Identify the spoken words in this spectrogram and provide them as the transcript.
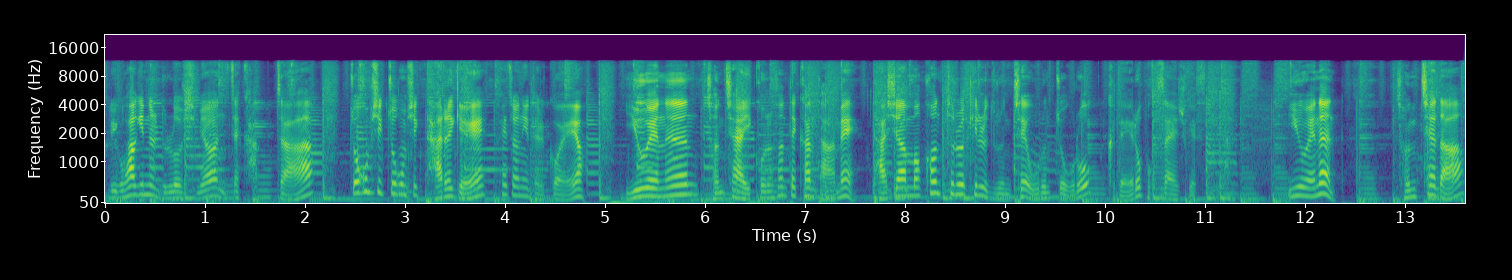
그리고 확인을 눌러주시면 이제 각자 조금씩 조금씩 다르게 회전이 될 거예요. 이후에는 전체 아이콘을 선택한 다음에 다시 한번 컨트롤 키를 누른 채 오른쪽으로 그대로 복사해 주겠습니다. 이후에는 전체 다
